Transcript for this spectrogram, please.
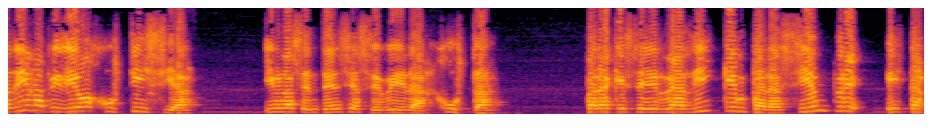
Adriana pidió justicia y una sentencia severa, justa, para que se erradiquen para siempre estas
